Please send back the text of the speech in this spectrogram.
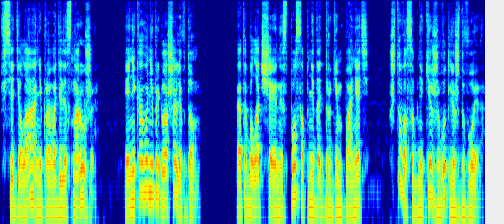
Все дела они проводили снаружи, и никого не приглашали в дом. Это был отчаянный способ не дать другим понять, что в особняке живут лишь двое.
